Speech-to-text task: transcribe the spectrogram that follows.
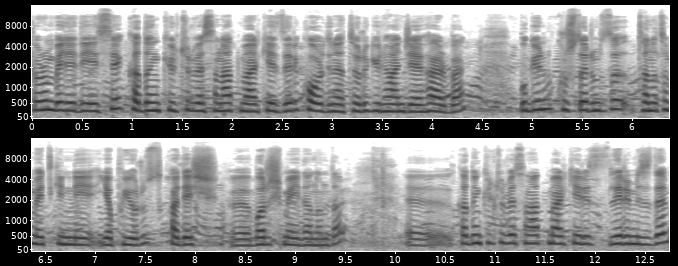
Çorum Belediyesi Kadın Kültür ve Sanat Merkezleri Koordinatörü Gülhan Cevher ben. Bugün kurslarımızı tanıtım etkinliği yapıyoruz Kadeş e, Barış Meydanı'nda. E, Kadın Kültür ve Sanat Merkezlerimizde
